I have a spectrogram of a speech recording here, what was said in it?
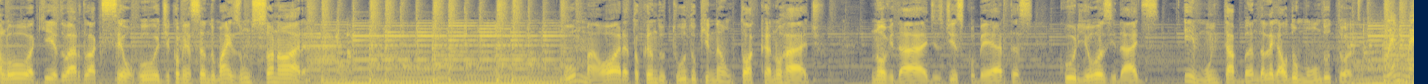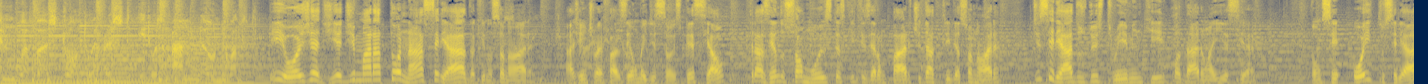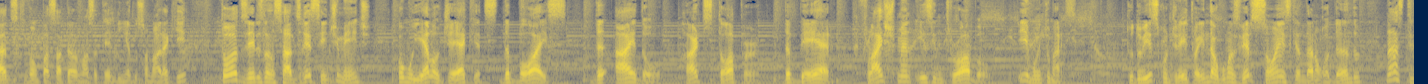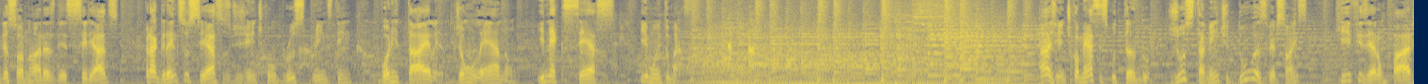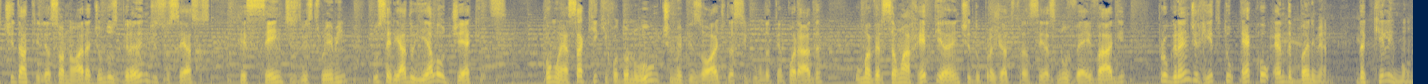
Alô, aqui Eduardo Axel Rude, começando mais um Sonora. Uma hora tocando tudo que não toca no rádio. Novidades, descobertas, curiosidades e muita banda legal do mundo todo. E hoje é dia de maratonar seriado aqui no Sonora. A gente vai fazer uma edição especial trazendo só músicas que fizeram parte da trilha sonora de seriados do streaming que rodaram aí esse ano. Vão ser oito seriados que vão passar pela nossa telinha do Sonora aqui, todos eles lançados recentemente, como Yellow Jackets, The Boys, The Idol, Heartstopper, The Bear, Fleischman is in Trouble e muito mais. Tudo isso com direito ainda a algumas versões que andaram rodando nas trilhas sonoras desses seriados para grandes sucessos de gente como Bruce Springsteen, Bonnie Tyler, John Lennon, Inexcess e muito mais. A gente começa escutando justamente duas versões que fizeram parte da trilha sonora de um dos grandes sucessos recentes do streaming, o seriado Yellow Jackets. Como essa aqui, que rodou no último episódio da segunda temporada, uma versão arrepiante do projeto francês Nouvelle Vague para o grande hit do Echo and the Bunnymen, The Killing Moon.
